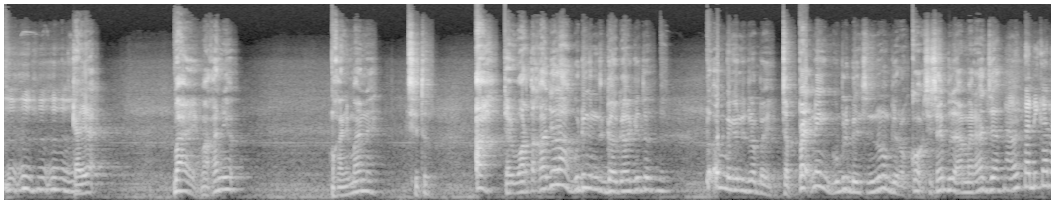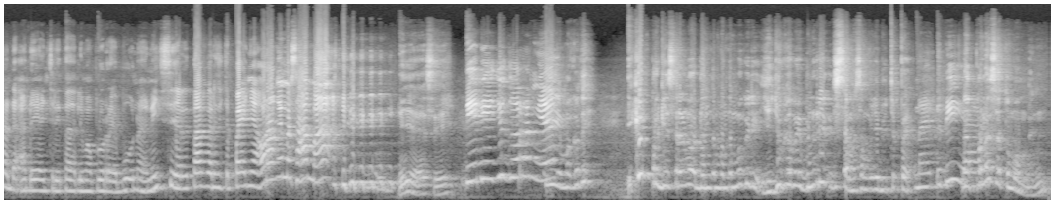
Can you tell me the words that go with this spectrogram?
Mm, mm, mm, kayak bye makan yuk makan di mana situ ah cari warteg aja lah gue dengan gagal gitu apa pengen di bay cepet nih gue beli bensin dulu beli rokok sisanya beli amer aja Nah, lu tadi kan ada ada yang cerita 50 ribu. Nah, ini cerita versi cepetnya. Orangnya mah sama. iya sih dia dia juga orangnya. iya makanya ikan pergeseran lo dan teman-teman gue juga iya juga bay bener ya sama-sama punya cepet Nah, itu dia. nah pernah satu momen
